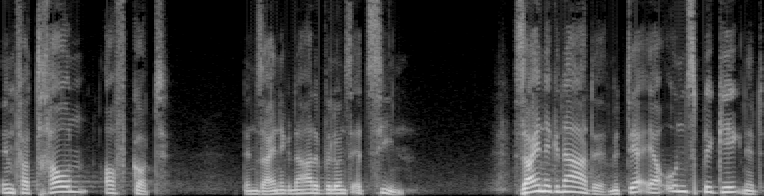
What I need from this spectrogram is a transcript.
Im Vertrauen auf Gott, denn seine Gnade will uns erziehen. Seine Gnade, mit der er uns begegnet,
